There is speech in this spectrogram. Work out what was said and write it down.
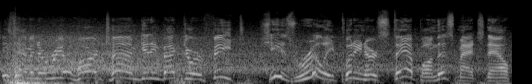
She's having a real hard time getting back to her feet. She is really putting her stamp on this match now.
